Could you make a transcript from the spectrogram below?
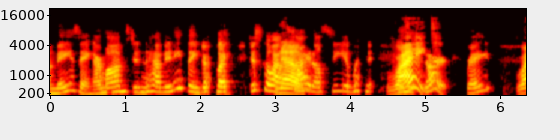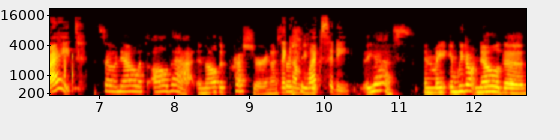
amazing! Our moms didn't have anything to like. Just go No. outside. I'll see you when, it- when right. it's dark, right? Right. So now with all that and all the pressure and The especially the complexity. yes and may, and we don't know the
